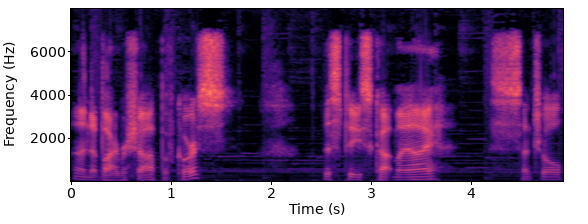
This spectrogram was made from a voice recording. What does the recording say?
And a barber shop, of course. This piece caught my eye. Central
